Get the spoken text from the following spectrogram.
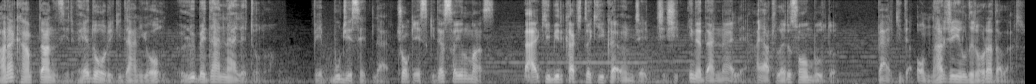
Ana kamptan zirveye doğru giden yol ölü bedenlerle dolu. Ve bu cesetler çok eskide sayılmaz. Belki birkaç dakika önce çeşitli nedenlerle hayatları son buldu. Belki de onlarca yıldır oradalar.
